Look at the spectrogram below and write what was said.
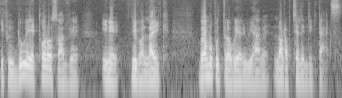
if you do a thorough survey in a river like Brahmaputra where we have a lot of challenging tags.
